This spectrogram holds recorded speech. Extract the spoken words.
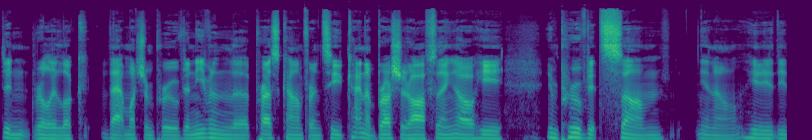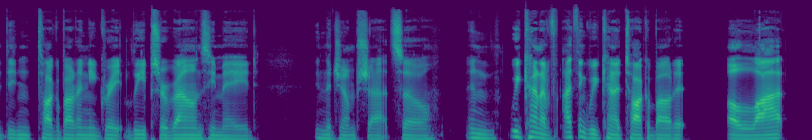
didn't really look that much improved. And even in the press conference, he kind of brushed it off, saying, "Oh, he improved it some." You know, he, he didn't talk about any great leaps or bounds he made in the jump shot. So, and we kind of, I think we kind of talk about it a lot.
